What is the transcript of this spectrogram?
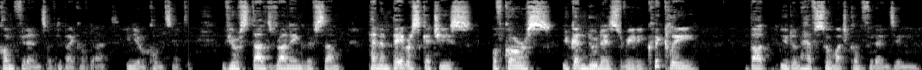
confidence at the back of that in your concept. If you start running with some pen and paper sketches, of course, you can do this really quickly, but you don't have so much confidence in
